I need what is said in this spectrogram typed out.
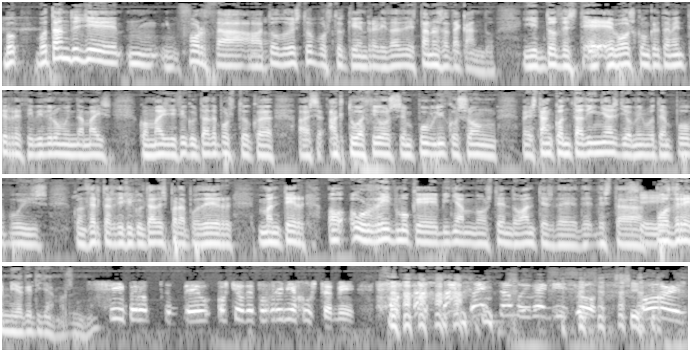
Bo, botándolle mm, forza a todo isto, posto que en realidade estános atacando. E entonces e, e vos concretamente recibídelo ainda máis con máis dificultade posto que as actuacións en público son están contadiñas e ao mesmo tempo pois con certas dificultades para poder manter o, o ritmo que viñamos tendo antes de, de, desta sí. podremia que tiñamos. ¿no? Sí, pero iso de podremia gustame. Ah, está moi ben iso. Sí. Ois,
